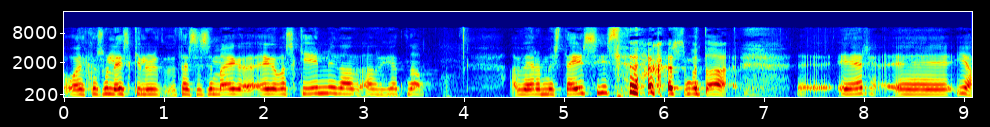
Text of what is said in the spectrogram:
og eitthvað svo leiðskilur þessi sem eiga, eiga það skilið að, að, hérna, að vera með Stacey's eða hvað sem þetta er. E, já,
